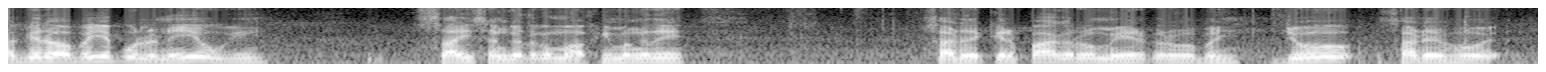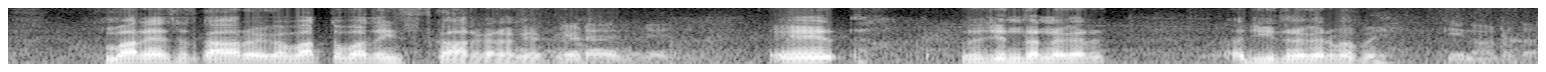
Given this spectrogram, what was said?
ਅੱਗੇ ਤੋਂ ਬਾਬਾ ਜੀ ਇਹ ਭੁੱਲ ਨਹੀਂ ਹੋਊਗੀ। ਸਾਰੀ ਸੰਗਤ ਕੋ ਮਾਫੀ ਮੰਗਦੇ। ਸਾਡੇ ਤੇ ਕਿਰਪਾ ਕਰੋ ਮਿਹਰ ਕਰੋ ਬਾਬਾ ਜੀ। ਜੋ ਸਾਡੇ ਹੋਏ ਮਾਰੇ ਸਤਕਾਰ ਹੋਏਗਾ ਵੱਧ ਤੋਂ ਵੱਧ ਅਸੀਂ ਸਤਕਾਰ ਕਰਾਂਗੇ ਅੱਗੇ। ਕਿਹੜਾ ਏਰੀਆ ਜੀ? ਇਹ ਰਜਿੰਦਰ ਨਗਰ ਅਜੀਤ ਨਗਰ ਬਾਬਾ ਜੀ। ਕੀ ਨਾਮ ਤੁਹਾਡਾ?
